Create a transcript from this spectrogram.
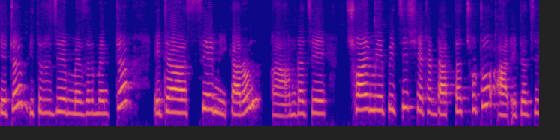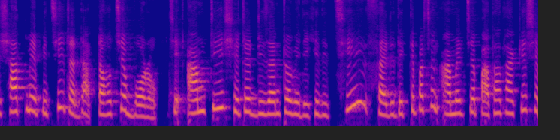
যেটা ভিতরে যে মেজারমেন্টটা এটা সেমই কারণ আমরা যে ছয় মেপেছি সেটা ডাটটা ছোট আর এটা যে সাত মেপেছি এটা ডাটটা হচ্ছে বড়। যে আমটি, সেটার ডিজাইনটা আমি দেখিয়ে দিচ্ছি। সাইডে দেখতে পাচ্ছেন, আমের যে পাতা থাকে, সে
